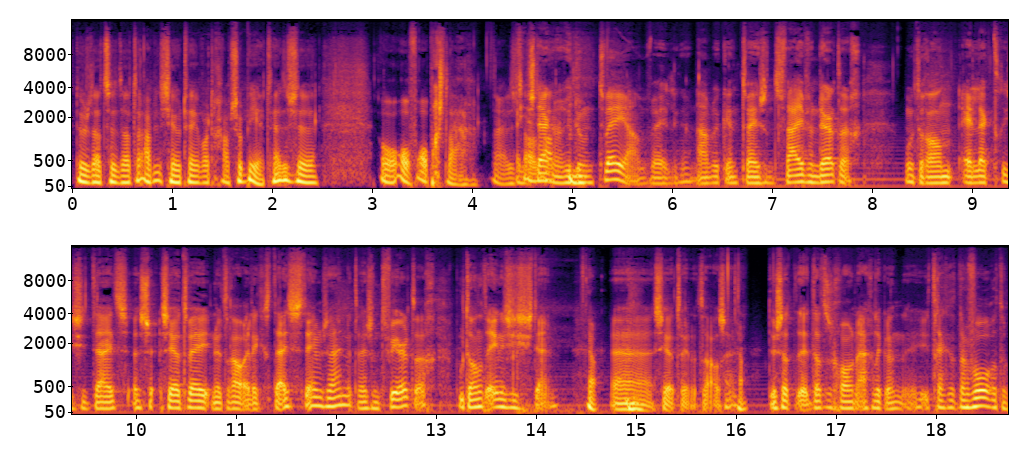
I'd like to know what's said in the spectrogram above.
doordat ze, dat de CO2 wordt geabsorbeerd. Hè, dus, eh, of opgeslagen. Nou, dus sterker, nog, die doen twee aanbevelingen. Namelijk in 2035 moet er al een elektriciteits, eh, CO2-neutraal elektriciteitssysteem zijn. In 2040 moet dan het energiesysteem Ja. eh, CO2-neutraal zijn. Dus dat, dat is gewoon eigenlijk een... Je trekt het naar voren toe.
